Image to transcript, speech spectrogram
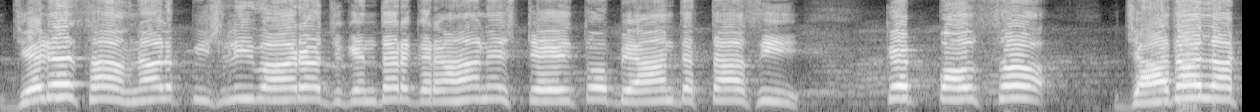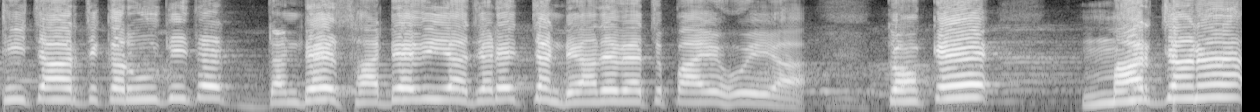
ਜਿਹੜੇ ਹਿਸਾਬ ਨਾਲ ਪਿਛਲੀ ਵਾਰ ਜੋਗਿੰਦਰ ਗਰਾਹਾਂ ਨੇ ਸਟੇਜ ਤੋਂ ਬਿਆਨ ਦਿੱਤਾ ਸੀ ਕਿ ਪੁਲਿਸ ਜ਼ਿਆਦਾ ਲਾਠੀ ਚਾਰਜ ਕਰੂਗੀ ਤੇ ਡੰਡੇ ਸਾਡੇ ਵੀ ਆ ਜਿਹੜੇ ਝੰਡਿਆਂ ਦੇ ਵਿੱਚ ਪਾਏ ਹੋਏ ਆ, ਕਿਉਂਕਿ ਮਰ ਜਾਣਾ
